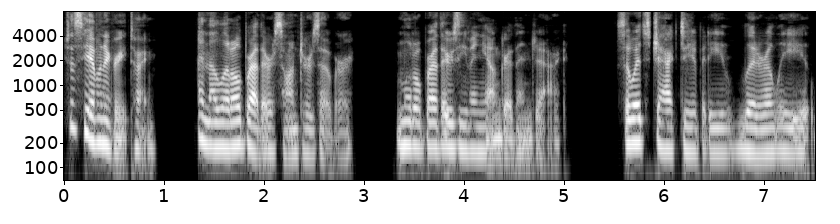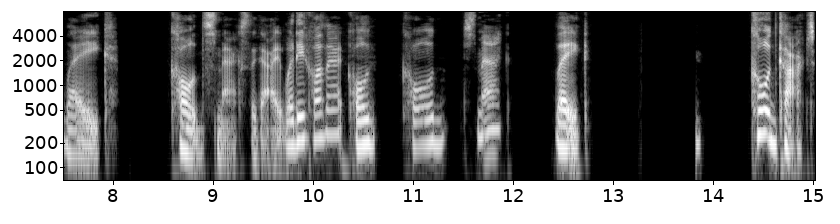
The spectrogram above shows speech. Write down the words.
just having a great time. And the little brother saunters over. And little brother's even younger than jack. So what's jack do? But he literally like cold smacks the guy. What do you call that? Cold cold smack? Like cold cocked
